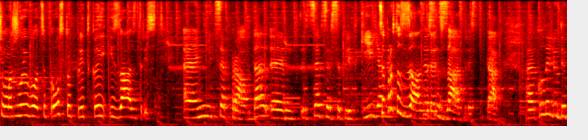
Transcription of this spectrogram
чи можливо це просто плітки і заздрість? е, ні, це правда. Е, це все все плітки. Я Це не- просто Це заздрість. все заздрість, так. Е, Коли люди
